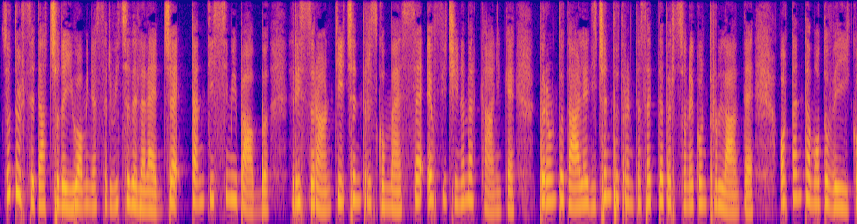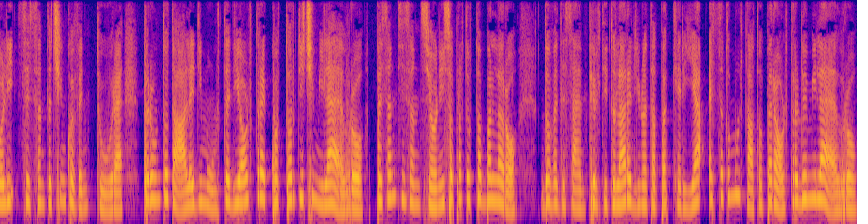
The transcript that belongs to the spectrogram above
Sotto il setaccio degli uomini a servizio della legge, tantissimi pub, ristoranti, centri scommesse e officine meccaniche, per un totale di 137 persone controllate, 80 motoveicoli, 65 vetture, per un totale di multe di oltre 14.000 euro. Pesanti sanzioni soprattutto a Ballarò, dove ad esempio il titolare di una tabaccheria è stato multato per oltre 2.000 euro.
